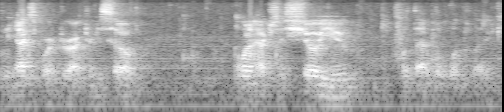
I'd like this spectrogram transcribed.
in the export directory. So I want to actually show you what that will look like.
